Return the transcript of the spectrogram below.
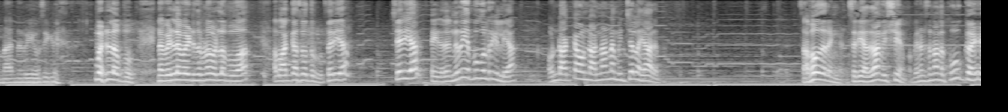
அண்ணா நிறைய யோசிக்கிறேன். வெள்ளைப்பூ நான் வெள்ளை போயிட்டு சொன்னா வெள்ளைப்பூவா அப்போ அக்கா சோத்து பூ. சரியா? சரியா? அதில் நிறைய பூக்கள் இருக்கு இல்லையா? ஒன்று அக்கா ஒன்று அண்ணா மிச்சம்லாம் யார் சகோதரங்கள். சரி அதுதான் விஷயம். அப்போ என்ன சொன்னால் அந்த பூக்கள்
